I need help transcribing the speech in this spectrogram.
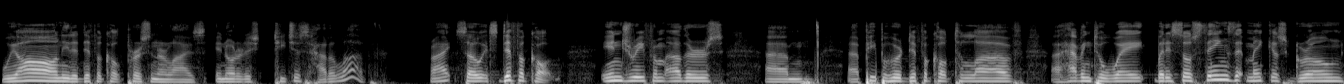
We all need a difficult person in our lives in order to teach us how to love, right? So it's difficult. Injury from others, um, uh, people who are difficult to love, uh, having to wait. But it's those things that make us groan,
